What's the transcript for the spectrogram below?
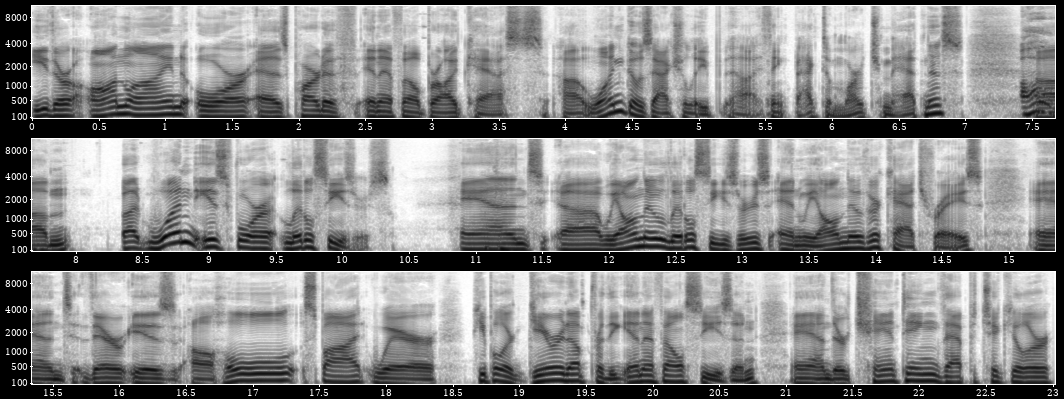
either online or as part of NFL broadcasts. Uh, one goes actually, uh, I think, back to March Madness. Oh. Um, but one is for Little Caesars. And uh, we all know Little Caesars and we all know their catchphrase. And there is a whole spot where people are gearing up for the NFL season and they're chanting that particular,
